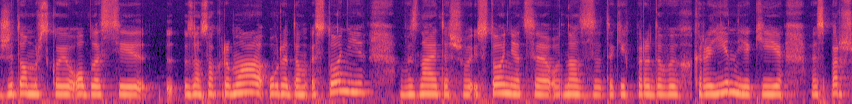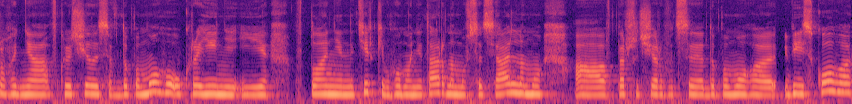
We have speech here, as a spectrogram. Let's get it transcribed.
Житомирської області, зокрема урядом Естонії. Ви знаєте, що Естонія це одна з таких передових країн, які з першого дня включилися в допомогу Україні і в плані не тільки в гуманітарному, в соціальному, а в першу чергу це допомога військова,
